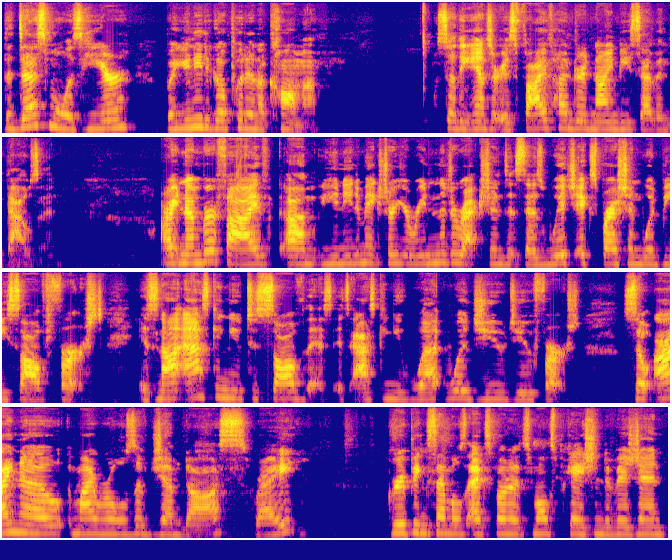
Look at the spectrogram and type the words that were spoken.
The decimal is here, but you need to go put in a comma. So the answer is 597,000. All right, number five, um, you need to make sure you're reading the directions. It says which expression would be solved first. It's not asking you to solve this. It's asking you what would you do first. So I know my rules of GEMDAS, right? grouping symbols, exponents, multiplication, division,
